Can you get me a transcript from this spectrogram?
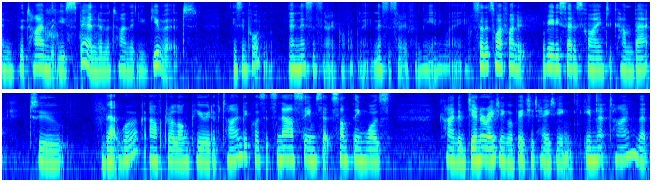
And the time that you spend and the time that you give it is important and necessary, probably. Necessary for me, anyway. So that's why I find it really satisfying to come back to that work after a long period of time because it now seems that something was kind of generating or vegetating in that time that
